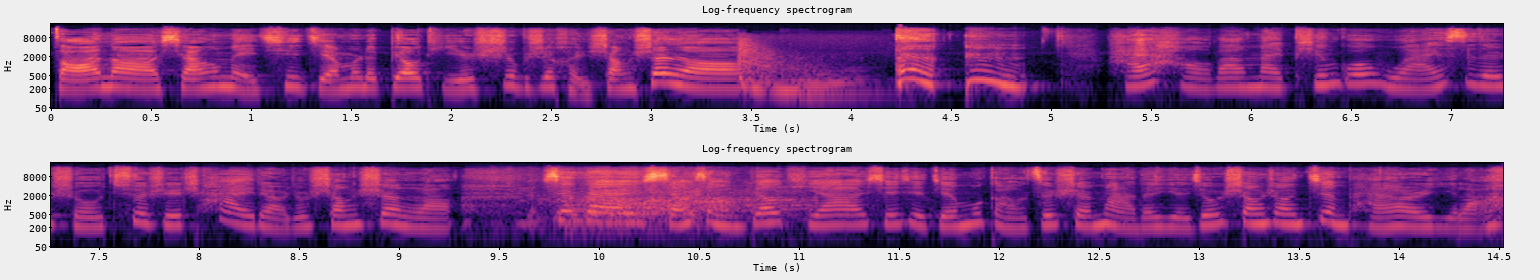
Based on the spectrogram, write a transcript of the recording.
早安呐，想每期节目的标题是不是很伤肾啊？还好吧，买苹果五 S 的时候确实差一点就伤肾了。现在想想标题啊，写写节目稿子神马的，也就伤伤键盘而已啦。”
